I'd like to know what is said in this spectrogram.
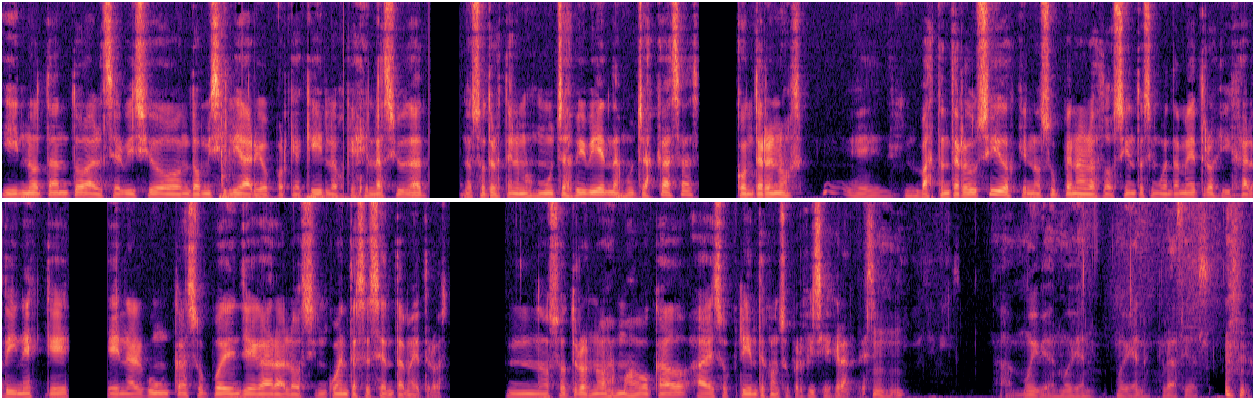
y no tanto al servicio domiciliario, porque aquí lo que es en la ciudad nosotros tenemos muchas viviendas, muchas casas con terrenos eh, bastante reducidos que no superan los 250 metros y jardines que en algún caso pueden llegar a los 50-60 metros. Nosotros nos hemos abocado a esos clientes con superficies grandes. Ah, muy bien, muy bien, muy bien, gracias.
